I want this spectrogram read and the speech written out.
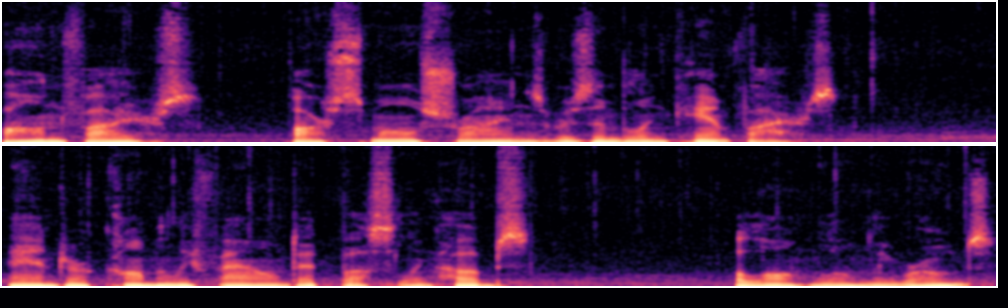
Bonfires are small shrines resembling campfires and are commonly found at bustling hubs, along lonely roads,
